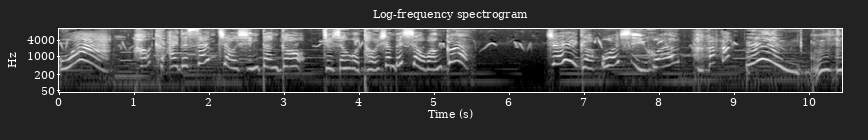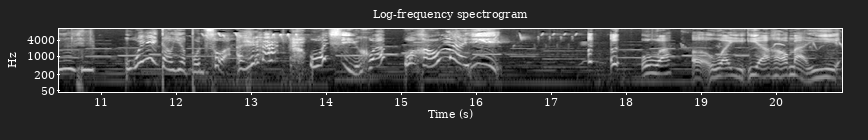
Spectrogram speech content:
哇，好可爱的三角形蛋糕，就像我头上的小王冠。这个我喜欢，哈哈，嗯嗯嗯，味道也不错，哎呀，我喜欢，我好满意。呃呃，我呃我也好满意。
